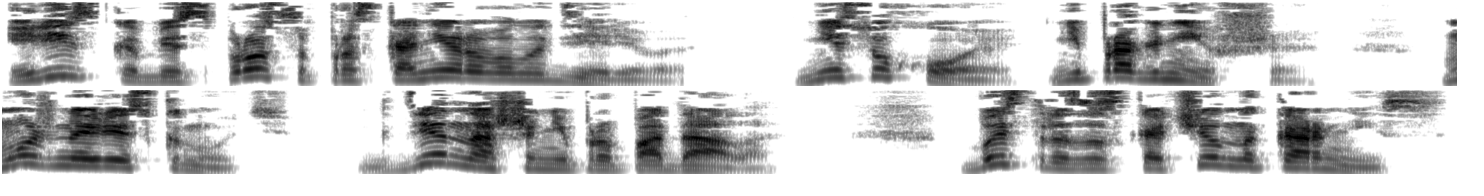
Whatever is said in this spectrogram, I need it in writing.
Ириска без спроса просканировала дерево. Не сухое, не прогнившее. Можно и рискнуть. Где наша не пропадала? Быстро заскочил на карниз.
